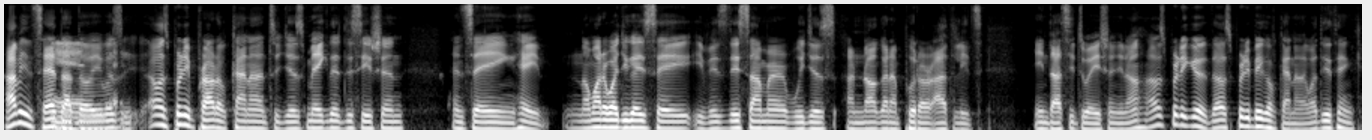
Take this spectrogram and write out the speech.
Having said that, though, it was and- I was pretty proud of Canada to just make the decision and saying, "Hey, no matter what you guys say, if it's this summer, we just are not gonna put our athletes in that situation." You know, that was pretty good. That was pretty big of Canada. What do you think?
